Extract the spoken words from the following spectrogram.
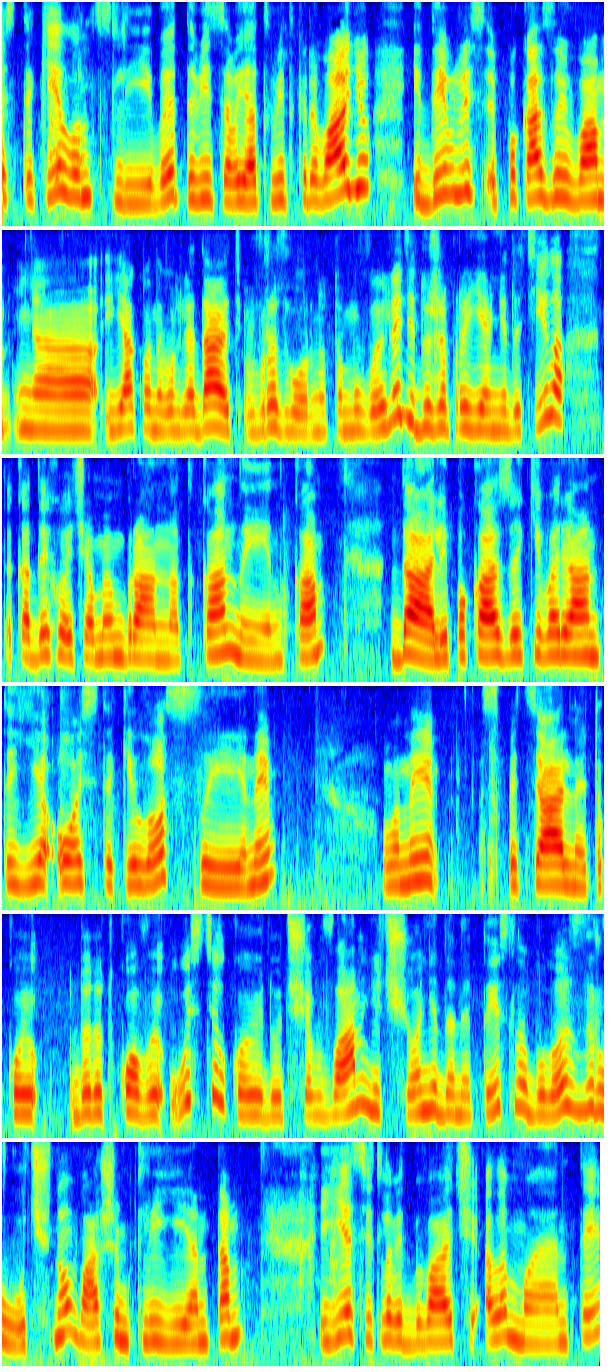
ось такі лонсліви. Дивіться, я відкриваю і дивлюсь, показую вам, е, як вони виглядають в розгорнутому вигляді. Дуже приємні до тіла, така дихаюча мембранна тканинка. Далі показую, які варіанти є. Ось такі лосини. Вони спеціальною такою додатковою устілкою йдуть, щоб вам нічого ніде не тисло, було зручно вашим клієнтам. Є світловідбиваючі елементи,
